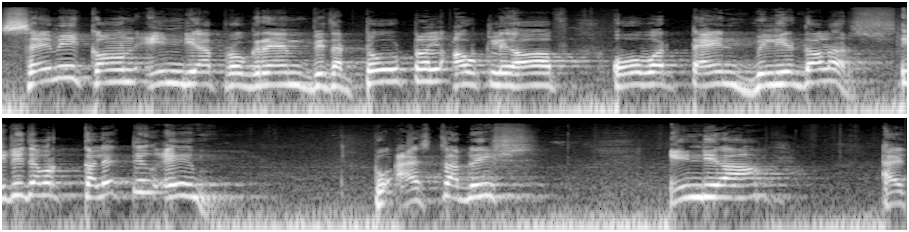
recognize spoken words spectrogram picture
Semicon India program with a total outlay of over 10 billion dollars. It is our collective aim to establish India as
